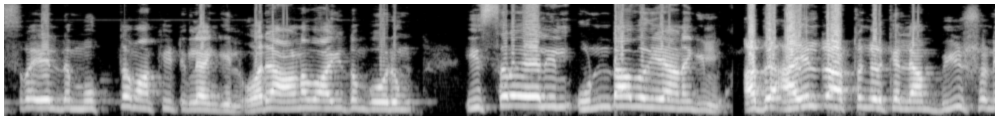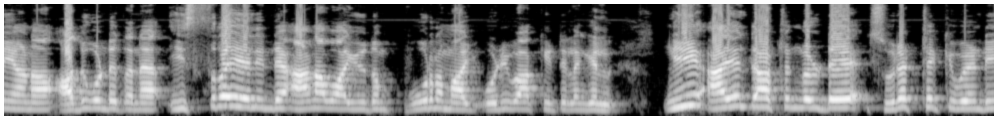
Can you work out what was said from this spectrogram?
ഇസ്രയേലിനെ മുക്തമാക്കിയിട്ടില്ല എങ്കിൽ ഒരാണവായുധം പോലും ഇസ്രയേലിൽ ഉണ്ടാവുകയാണെങ്കിൽ അത് അയൽ രാഷ്ട്രങ്ങൾക്കെല്ലാം ഭീഷണിയാണ്. അതുകൊണ്ട് തന്നെ ഇസ്രയേലിന്റെ ആണവായുധം പൂർണമായി ഒഴിവാക്കിയിട്ടില്ലെങ്കിൽ ഈ അയൽ രാഷ്ട്രങ്ങളുടെ സുരക്ഷയ്ക്ക് വേണ്ടി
